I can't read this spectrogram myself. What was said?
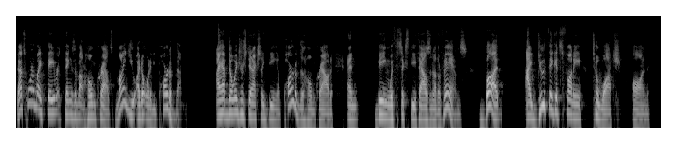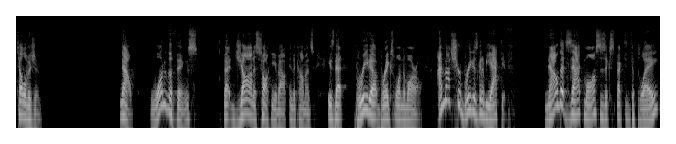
that's one of my favorite things about home crowds. Mind you i don't want to be part of them. I have no interest in actually being a part of the home crowd and being with 60,000 other fans but i do think it's funny to watch on television. Now one of the things that John is talking about in the comments is that Breida breaks one tomorrow. I'm not sure Breida is going to be active. Now that Zack Moss is expected to play,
